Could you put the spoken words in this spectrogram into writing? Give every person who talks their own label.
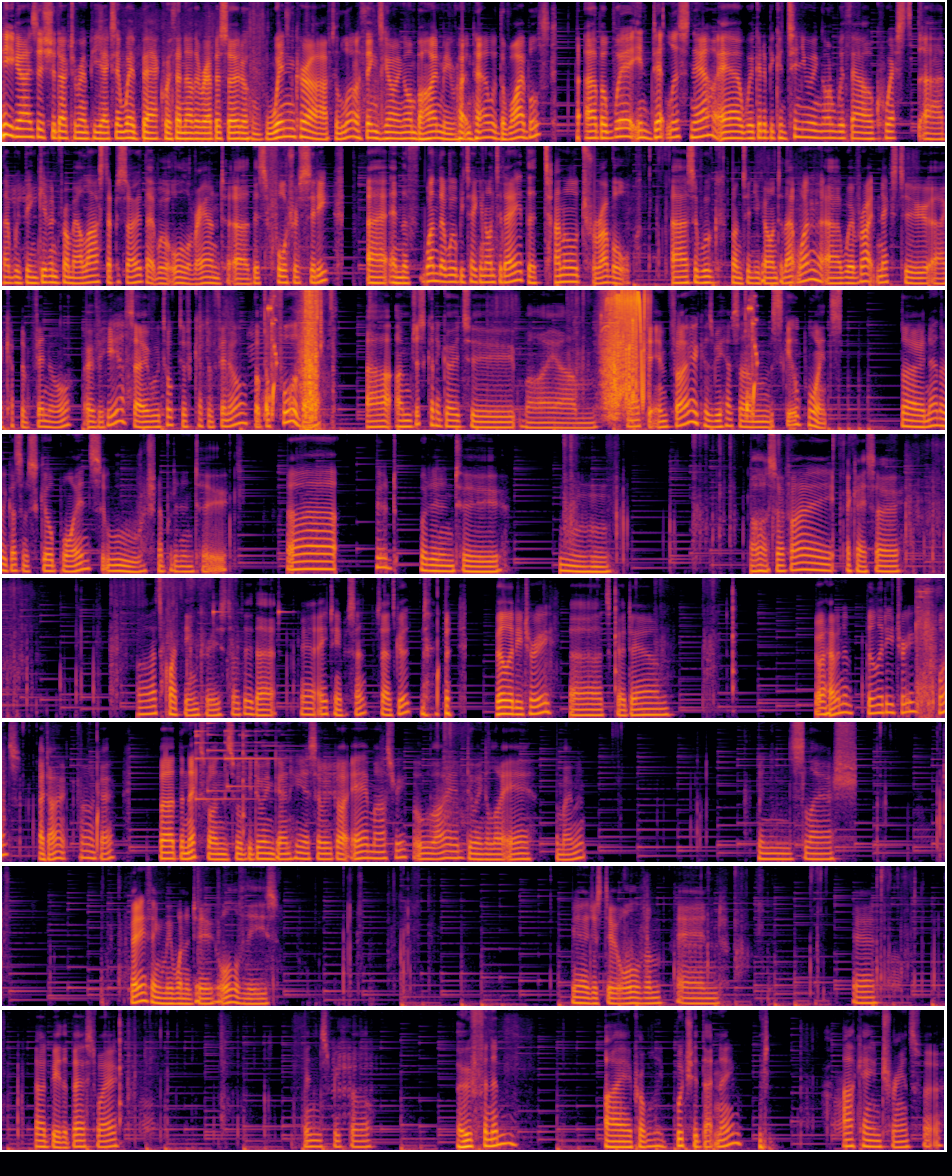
Speaker 1: Hey guys, it's your Dr. MPX, and we're back with another episode of Wynncraft. A lot of things going on behind me right now with the Wybels. Uh, but we're in Detlas now. Uh, we're going to be continuing on with our quests uh, that we've been given from our last episode that were all around uh, this fortress city. Uh, and the one that we'll be taking on today, the Tunnel Trouble. Uh, so we'll continue going to that one. Uh, we're right next to uh, Captain Fennel over here, so we'll talk to Captain Fennel. But before that, uh, I'm just gonna go to my um, character info because we have some skill points. So now that we've got some skill points, ooh, what should I put it into? Uh, could put it into. Hmm. Oh, so if I okay, so well, that's quite the increase. I'll do that. Yeah, eighteen percent sounds good. Ability tree. Uh, let's go down. Do I have an ability tree points? I don't. Oh, okay. But the next ones we'll be doing down here. So we've got air mastery. Oh, I am doing a lot of air at the moment. Wind slash. If anything, we want to do all of these. Yeah, just do all of them and yeah, that would be the best way. Windsweeper. Ophanim. I probably butchered that name. Arcane Transfer.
